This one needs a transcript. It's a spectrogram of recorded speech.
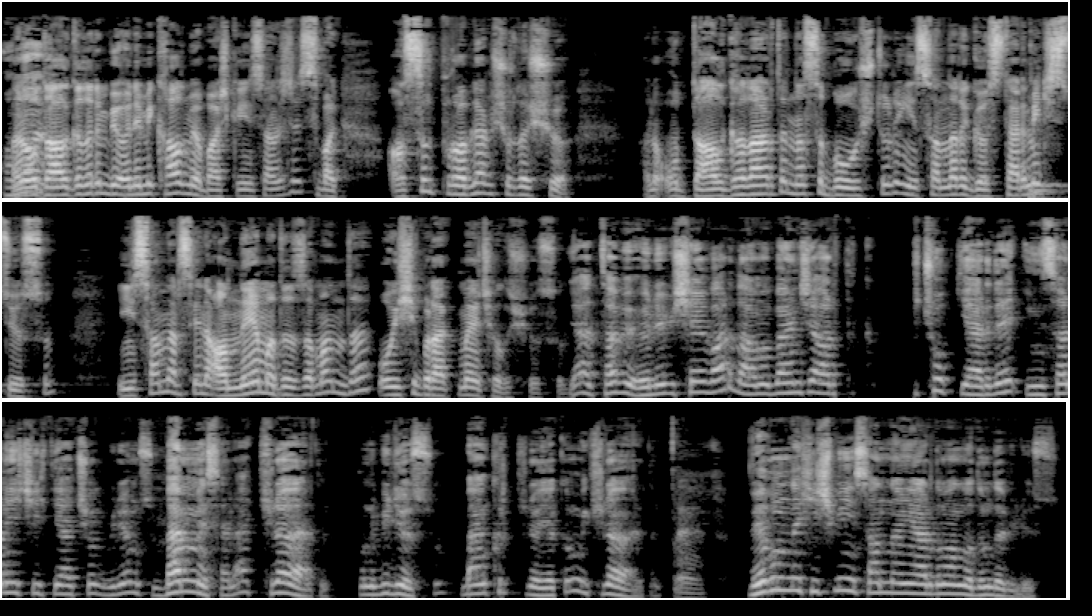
Ama Hani o dalgaların bir önemi kalmıyor başka insanlar için. Bak asıl problem şurada şu. Hani o dalgalarda nasıl boğuştuğunu insanlara göstermek istiyorsun. İnsanlar seni anlayamadığı zaman da o işi bırakmaya çalışıyorsun. ya tabii öyle bir şey var da ama bence artık birçok yerde insana hiç ihtiyaç yok biliyor musun? Ben mesela kilo verdim. Bunu biliyorsun. Ben 40 kilo yakın bir kilo verdim. Evet. Ve bunda hiçbir insandan yardım almadığımı da biliyorsun.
